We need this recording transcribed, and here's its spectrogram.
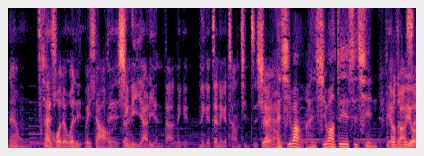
那种香火的味味道，对，对。心理压力很大。那个那个在那个场景之下，对，很希望很希望这些事情都能够有，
